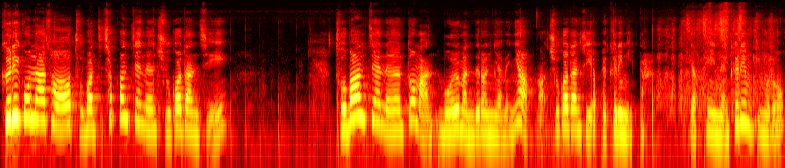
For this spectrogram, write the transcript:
그리고 나서 두 번째, 첫 번째는 주거 단지. 두 번째는 또 뭘 만들었냐면요. 어, 주거 단지 옆에 그림이 있다. 옆에 있는 그림으로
